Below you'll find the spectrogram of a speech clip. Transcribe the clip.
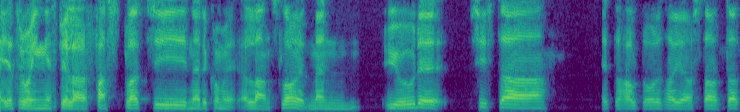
Jag tror ingen spelar fast plats i, när det kommer till landslaget, men jo, det sista ett och ett halvt året har jag startat.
